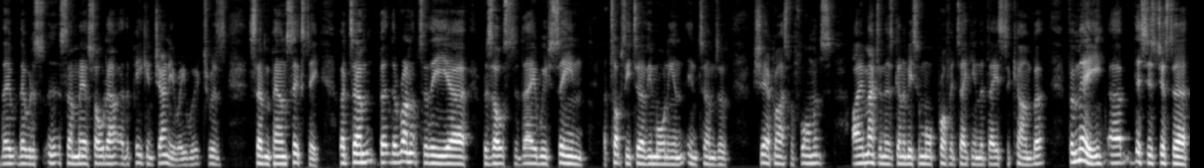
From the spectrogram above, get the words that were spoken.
they, they would have, some may have sold out at the peak in January, which was seven pounds sixty. But um, but the run up to the uh, results today, we've seen a topsy turvy morning in, in terms of share price performance. I imagine there's going to be some more profit taking in the days to come. But for me, uh, this is just a,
